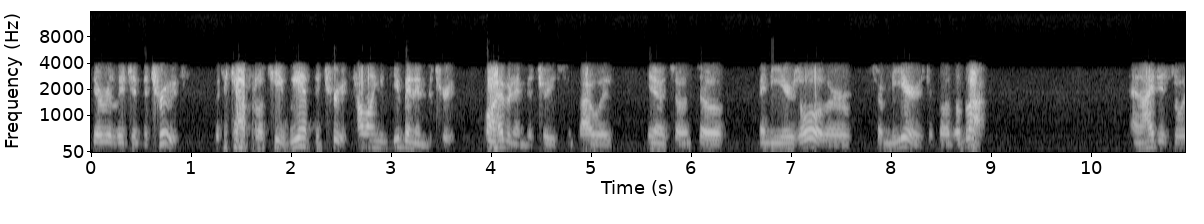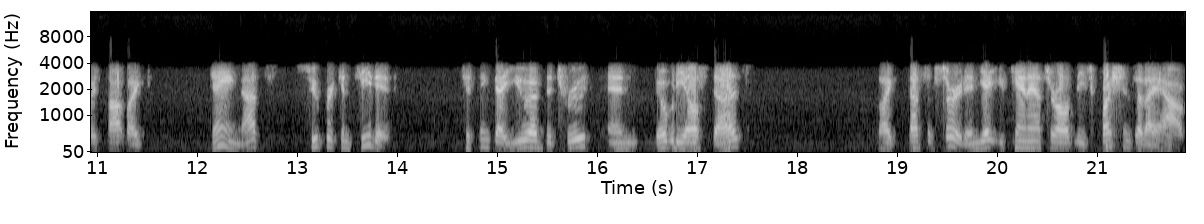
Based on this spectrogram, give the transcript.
their religion the truth with a capital T. We have the truth. How long have you been in the truth? Well, I've been in the truth since I was you know, so and so many years old or so many years or blah blah blah. And I just always thought like, dang, that's super conceited to think that you have the truth and nobody else does. Like that's absurd, and yet you can't answer all these questions that I have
